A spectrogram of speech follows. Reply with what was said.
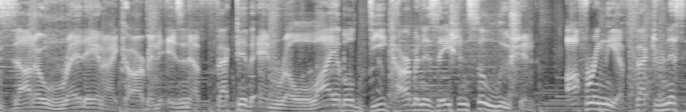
XADO Red Anti-Carbon is an effective and reliable decarbonization solution, offering the effectiveness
